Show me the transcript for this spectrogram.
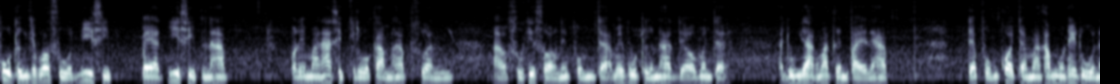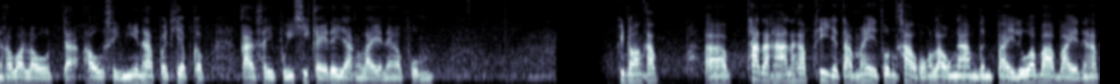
พูดถึงเฉพาะสูตร 28 20 นะครับ ปริมาณ 50 กิโลกรัมนะครับ ส่วนสูตรที่สองนี้ผมจะไม่พูดถึงนะครับเดี๋ยวมันจะยุ่งยากมากเกินไปนะครับ เดี๋ยวผมก็จะมาคำนวณให้ดูนะครับ ว่าเราจะเอาสิ่งนี้นะครับ ไปเทียบกับการใส่ปุ๋ยขี้ไก่ได้อย่างไรนะครับ ผม พี่น้องครับธาตุอาหารนะครับที่จะทำให้ต้นข้าวของเรางามเกินไปหรือว่าบ้าใบนะครับ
